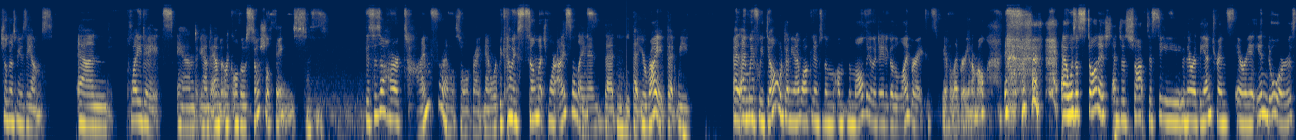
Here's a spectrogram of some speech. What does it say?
children's museums and play dates and and and like all those social things. Mm-hmm. This is a hard time for us all right now. We're becoming so much more isolated that mm-hmm. that you're right that we and and if we don't, I mean, I walked into the, um, the mall the other day to go to the library because we have a library in our mall, and was astonished and just shocked to see there at the entrance area indoors,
